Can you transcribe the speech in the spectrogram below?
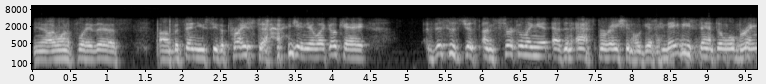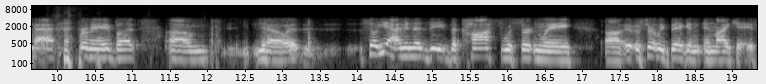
you know, I want to play this. Um, but then you see the price tag and you're like, okay, this is just I'm circling it as an aspirational gift. Maybe Santa will bring that for me, but um, you know, it, so yeah, I mean the the, the cost was certainly uh, it was certainly big in, in my case.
